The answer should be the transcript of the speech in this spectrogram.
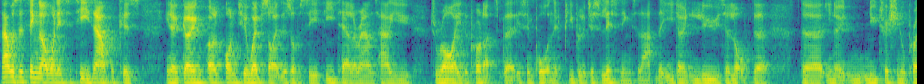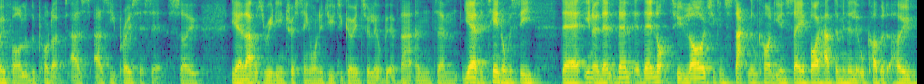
that was the thing that I wanted to tease out because you know going on onto your website, there's obviously a detail around how you dry the product, but it's important if people are just listening to that that you don't lose a lot of the the you know nutritional profile of the product as as you process it. So yeah, that was really interesting. I wanted you to go into a little bit of that, and um, yeah, the tin obviously they're you know then then they're not too large. You can stack them, can't you? And say if I had them in a little cupboard at home,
